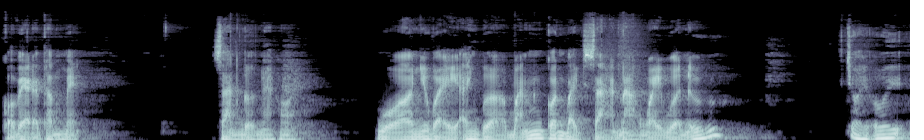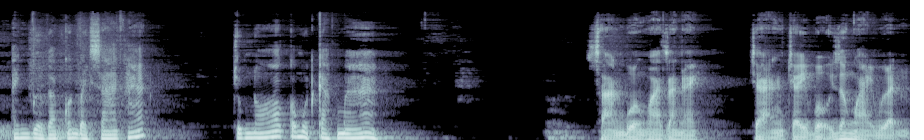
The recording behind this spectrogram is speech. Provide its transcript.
Có vẻ đã thâm mệt. Sàn ngơ ngác hỏi, Ủa, như vậy anh vừa bắn con bạch xà nào ngoài vườn ứ Trời ơi, Anh vừa gặp con bạch xà khác. Chúng nó có một cặp mà. Sàn buông hoa ra ngay. Chàng chạy vội ra ngoài vườn,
